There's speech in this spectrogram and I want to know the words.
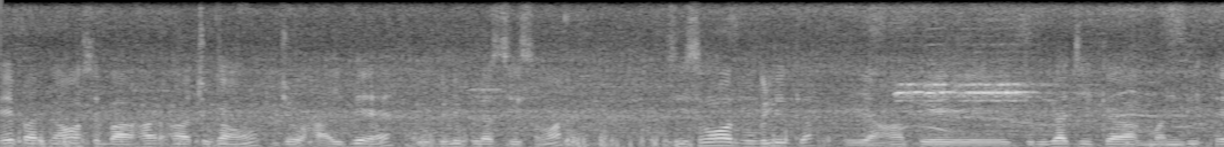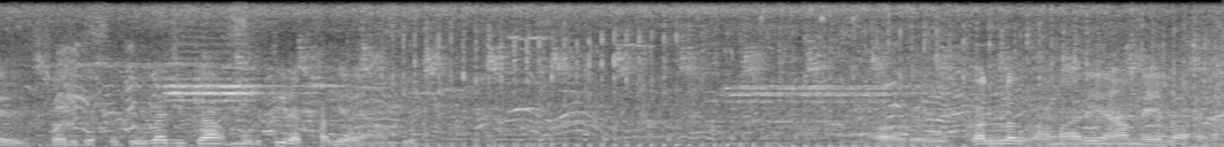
मैं लोहे पर गाँव से बाहर आ चुका हूँ, जो हाईवे है, हुगली प्लस सीसमा सीसमा और हुगली का यहाँ पे दुर्गा जी का मंदिर सॉरी दोस्तों, दुर्गा जी का मूर्ति रखा गया है यहाँ पे। और कल हमारे यहाँ मेला है।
